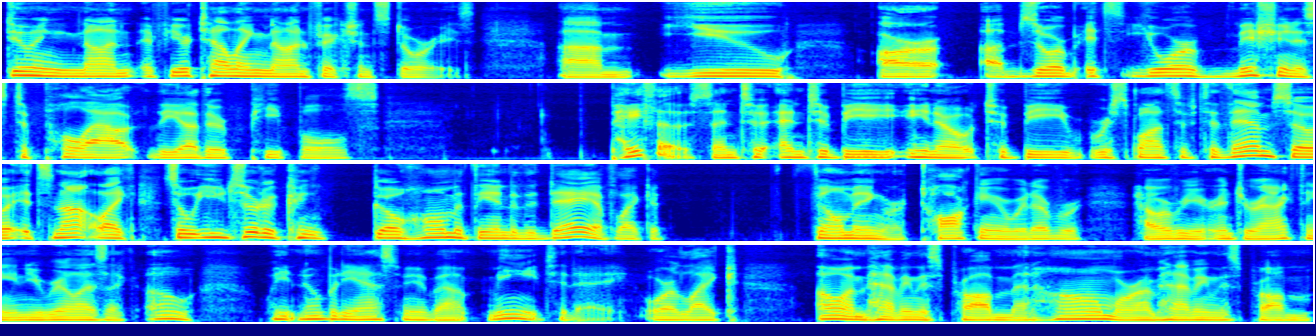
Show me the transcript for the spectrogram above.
doing non if you're telling nonfiction stories, um, you are absorb. It's your mission is to pull out the other people's pathos and to and to be you know to be responsive to them. So it's not like so you sort of can go home at the end of the day of like a filming or talking or whatever, however you're interacting, and you realize like, oh wait, nobody asked me about me today, or like, oh I'm having this problem at home, or I'm having this problem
